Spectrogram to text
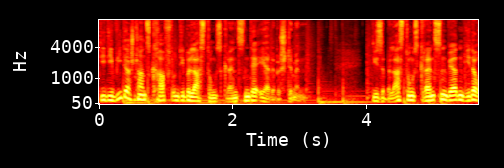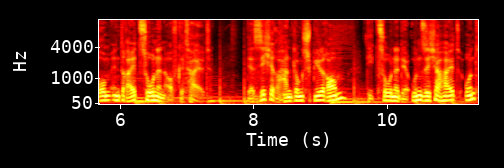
die die Widerstandskraft und die Belastungsgrenzen der Erde bestimmen. Diese Belastungsgrenzen werden wiederum in drei Zonen aufgeteilt. Der sichere Handlungsspielraum, die Zone der Unsicherheit und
